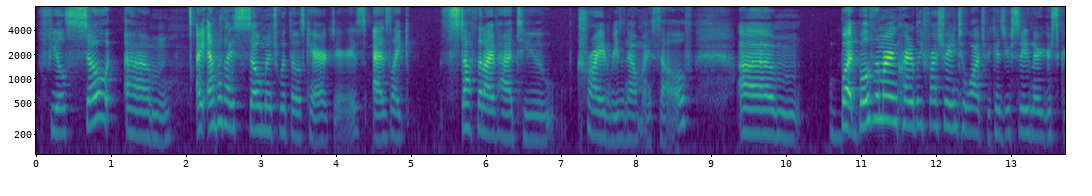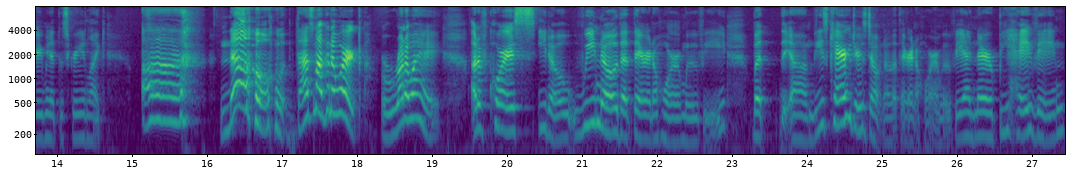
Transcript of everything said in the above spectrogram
feel so um, i empathize so much with those characters as like stuff that i've had to try and reason out myself. Um, but both of them are incredibly frustrating to watch because you're sitting there, you're screaming at the screen like, uh, no, that's not gonna work. Run away. And of course, you know, we know that they're in a horror movie, but um, these characters don't know that they're in a horror movie and they're behaving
